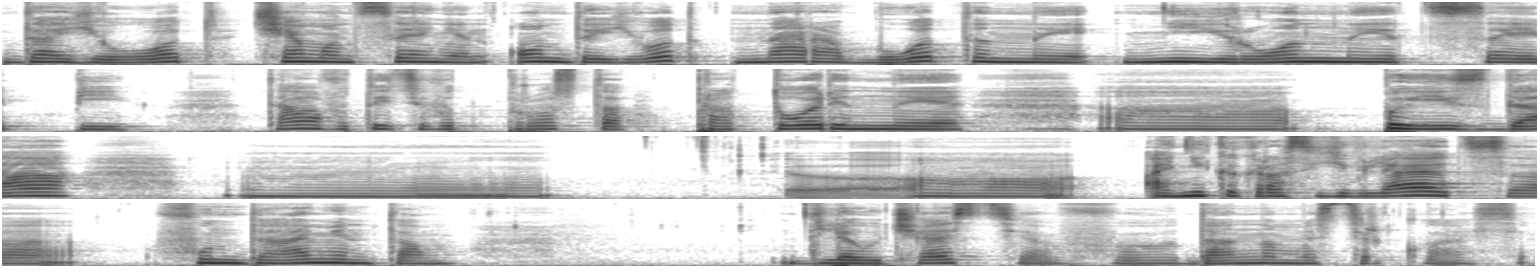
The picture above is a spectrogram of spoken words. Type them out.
дает, чем он ценен? Он дает наработанные нейронные цепи, да, вот эти вот просто проторенные э, поезда, э, они как раз являются фундаментом для участия в данном мастер-классе.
